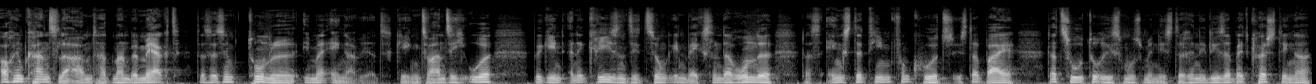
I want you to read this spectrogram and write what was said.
Auch im Kanzleramt hat man bemerkt, dass es im Tunnel immer enger wird. Gegen 20 Uhr beginnt eine Krisensitzung in wechselnder Runde. Das engste Team von Kurz ist dabei. Dazu Tourismusministerin Elisabeth Köstinger,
